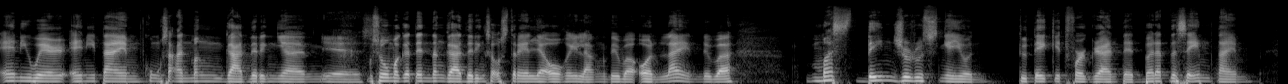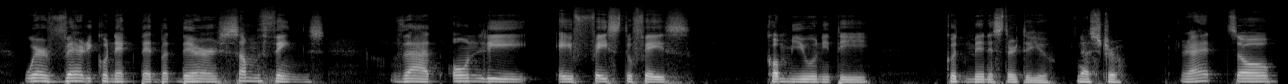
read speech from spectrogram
anywhere, anytime, kung saan mang gathering yan. Yes. Gusto mo mag-attend ng gathering sa Australia, okay lang, 'di ba? Online, 'di ba? Mas dangerous ngayon to take it for granted, but at the same time, we're very connected, but there are some things that only a face-to-face community could minister to you. That's true. Right? So,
